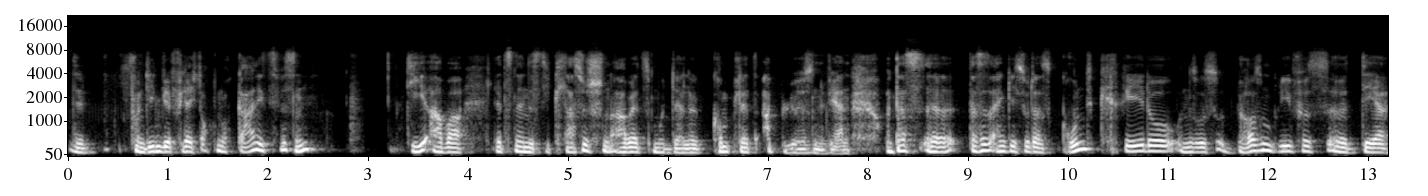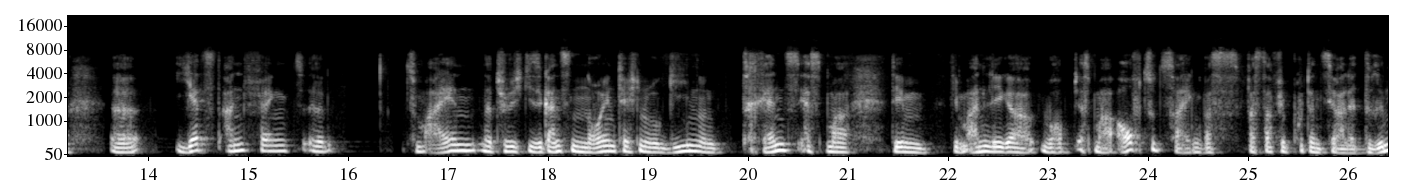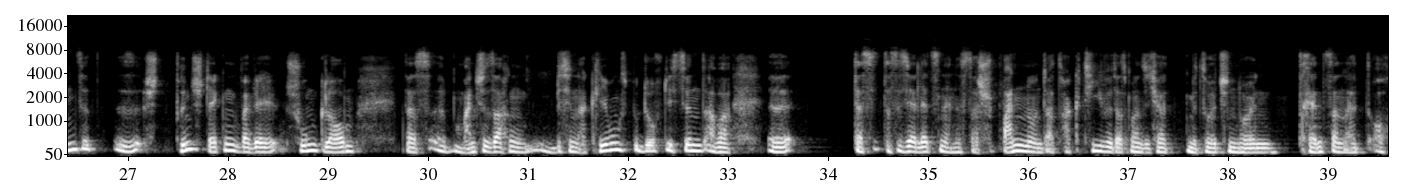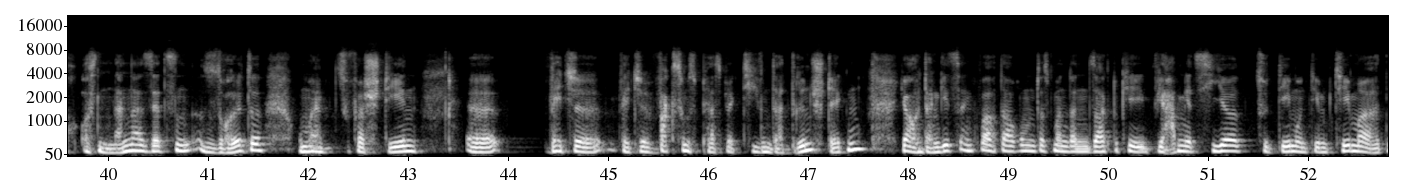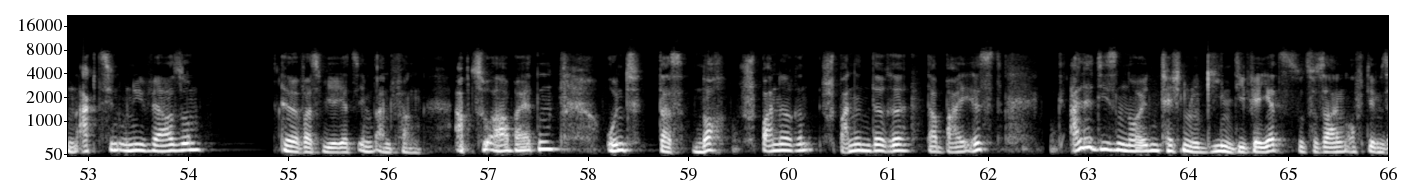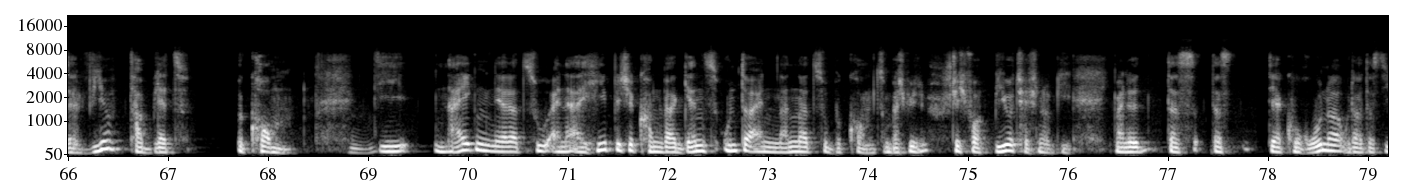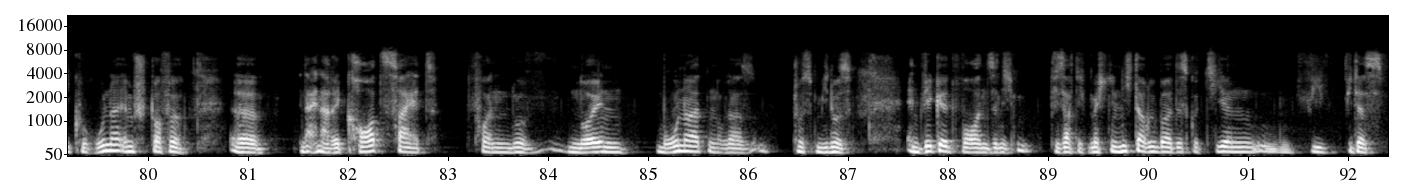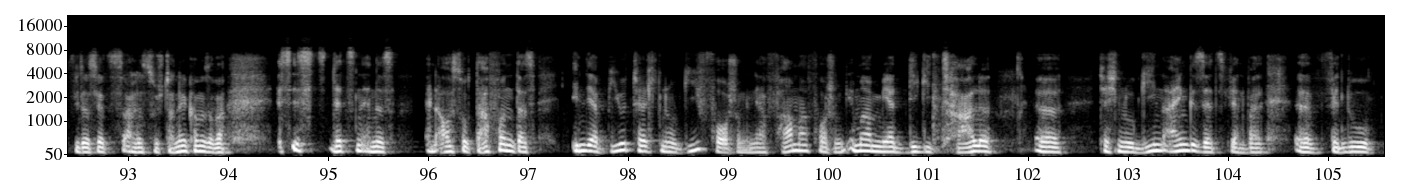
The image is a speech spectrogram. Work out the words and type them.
äh, von denen wir vielleicht auch noch gar nichts wissen, die aber letzten Endes die klassischen Arbeitsmodelle komplett ablösen werden. Und das, äh, das ist eigentlich so das Grundcredo unseres Börsenbriefes, äh, der äh, jetzt anfängt, äh, zum einen natürlich diese ganzen neuen Technologien und Trends erstmal dem, dem Anleger überhaupt erstmal aufzuzeigen, was, was da für Potenziale drin, drin weil wir schon glauben, dass äh, manche Sachen ein bisschen erklärungsbedürftig sind, aber äh, das, das ist ja letzten Endes das Spannende und Attraktive, dass man sich halt mit solchen neuen Trends dann halt auch auseinandersetzen sollte, um halt zu verstehen, äh, welche, welche Wachstumsperspektiven da drin stecken. Ja, und dann geht es einfach darum, dass man dann sagt, okay, wir haben jetzt hier zu dem und dem Thema halt ein Aktienuniversum, äh, was wir jetzt eben anfangen abzuarbeiten. Und das noch spannendere dabei ist, alle diese neuen Technologien, die wir jetzt sozusagen auf dem Serviertablett bekommen, mhm. die neigen ja dazu, eine erhebliche Konvergenz untereinander zu bekommen. Zum Beispiel Stichwort Biotechnologie. Ich meine, dass, dass der Corona oder dass die Corona-Impfstoffe äh, in einer Rekordzeit von nur neun Monaten oder plus minus entwickelt worden sind. Ich, wie gesagt, ich möchte nicht darüber diskutieren, wie, wie, das, wie das jetzt alles zustande gekommen ist, aber es ist letzten Endes ein Ausdruck davon, dass in der Biotechnologieforschung, in der Pharmaforschung immer mehr digitale äh, Technologien eingesetzt werden, weil äh, wenn du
